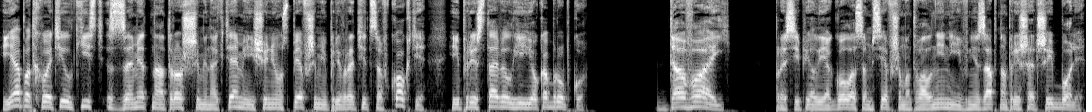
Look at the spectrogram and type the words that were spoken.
Я подхватил кисть с заметно отросшими ногтями, еще не успевшими превратиться в когти, и приставил ее к обрубку. «Давай!» – просипел я голосом, севшим от волнения и внезапно пришедшей боли.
